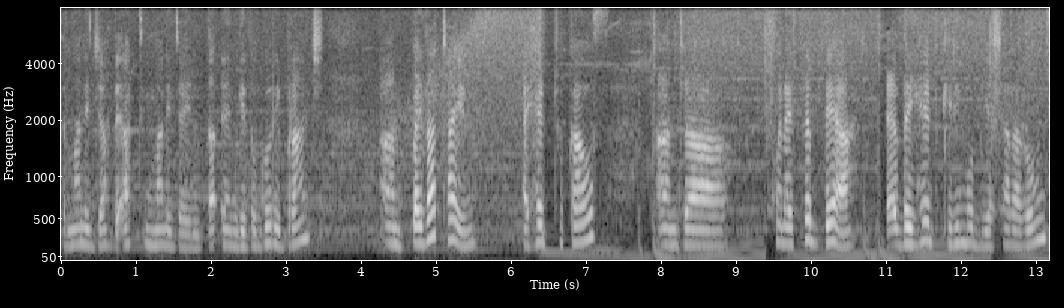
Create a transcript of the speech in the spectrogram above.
the manager, the acting manager in, the, in branch. And by that time, I had two cows. And uh, when I stepped there, uh, they had Kilimo Biashara loans.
